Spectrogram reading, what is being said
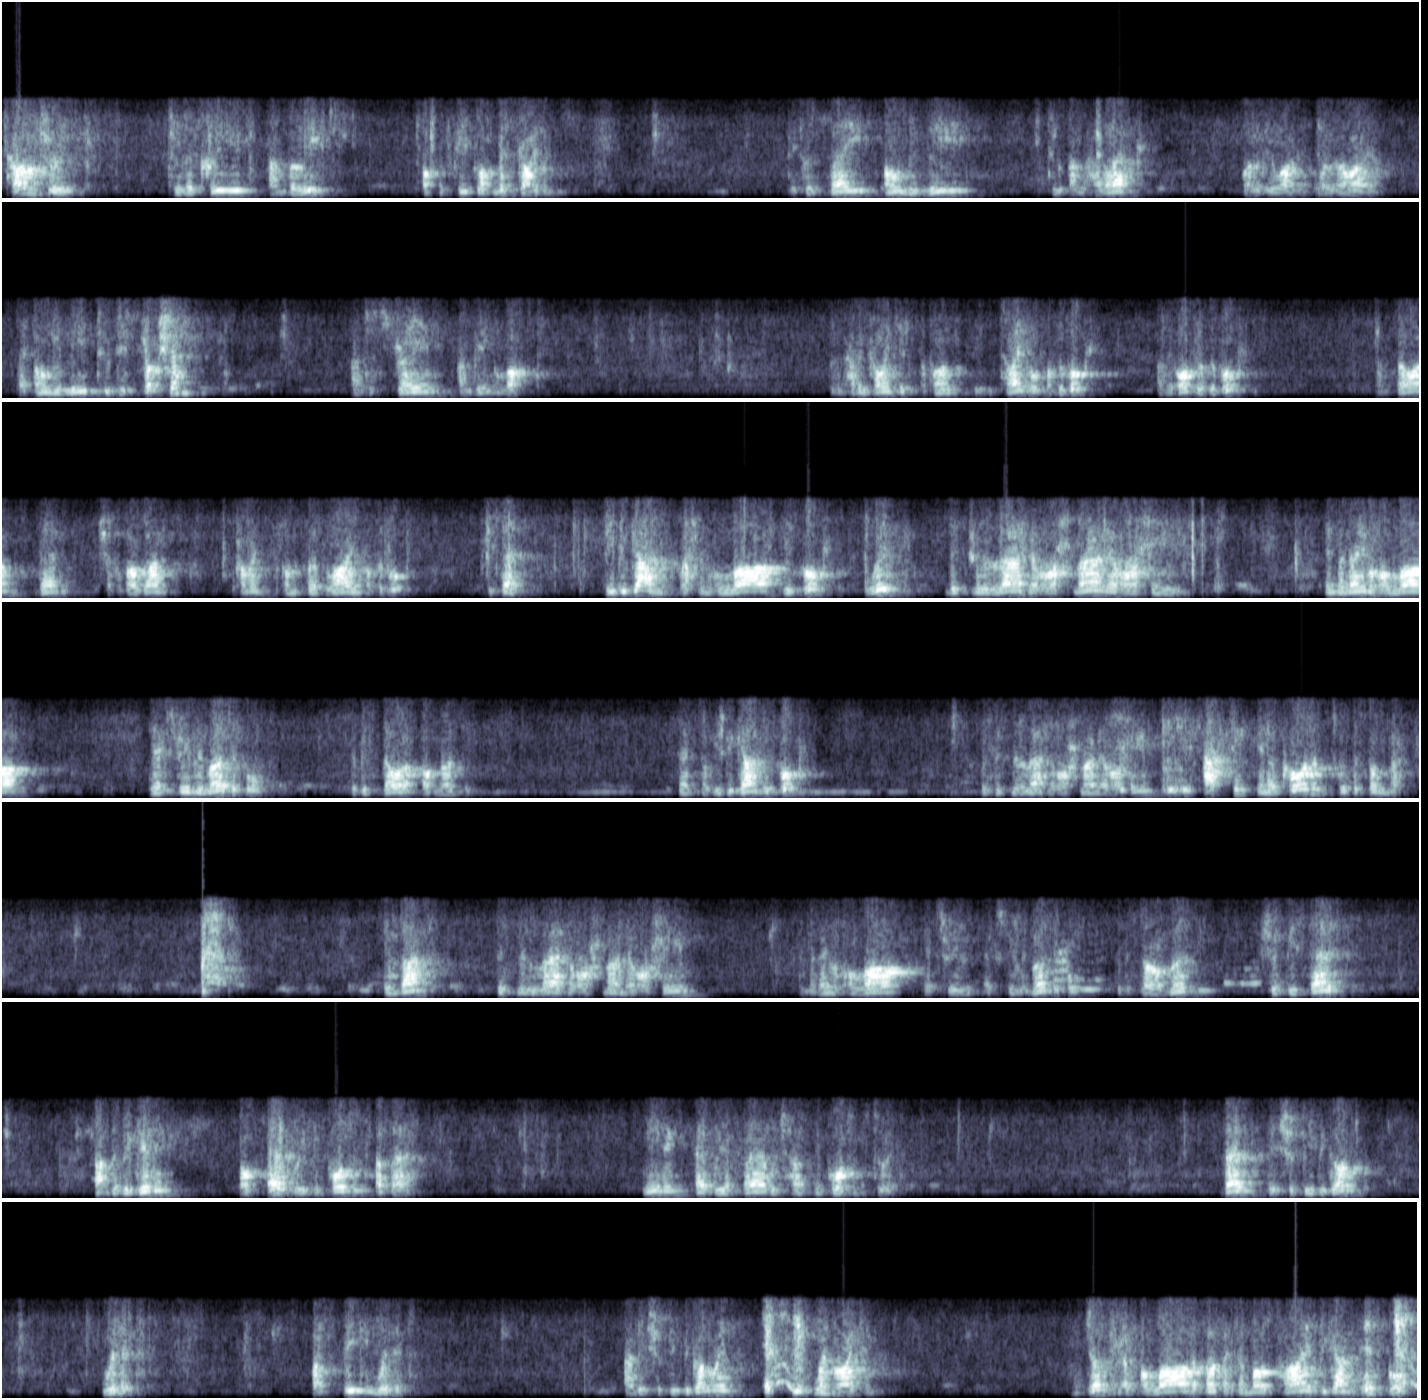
Contrary to the creed and beliefs of the people of misguidance, because they only lead to al-halak wal-ghawaya. They only lead to destruction and to straying and being lost. And having commented upon the title of the book and the author of the book and so on, then Sheikh al-Fawzan comments upon the first line of the book. He says, he began, rahimahullah, his book with Bismillah ar-Rahman ar-Rahim. In the name of Allah, the extremely merciful, the bestower of mercy. Said, so he began his book with Bismillah ar-Rahman ar-Rahim, acting in accordance with the Sunnah. In that, Bismillah ar-Rahman ar-Rahim, in the name of Allah, the extremely, extremely merciful, the bestower of mercy, should be said at the beginning of every important affair. Meaning every affair which has importance to it. Then it should be begun with it, by speaking with it. And it should be begun with when writing. Just as Allah, the Perfect and Most High, began His book,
